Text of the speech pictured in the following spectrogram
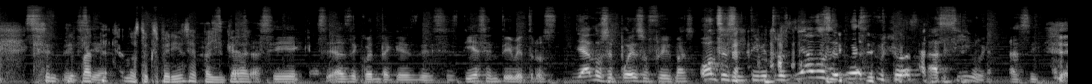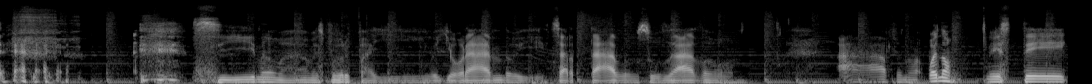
¿Qué sentí? Platícanos tu experiencia, Payín. es que Cada... así, casi haz de cuenta que es de dices, 10 centímetros, ya no se puede sufrir más. 11 centímetros, ya no se puede sufrir más. Así, güey, así. Sí, no mames, pobre Payín, güey, llorando y ensartado, sudado. Ah, pues no. Bueno, este.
